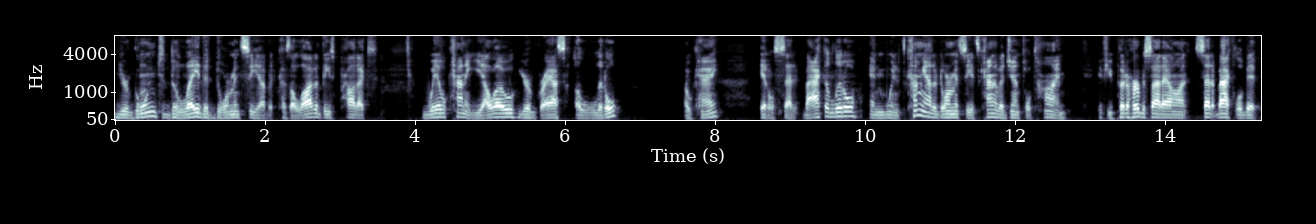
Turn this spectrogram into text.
you're going to delay the dormancy of it because a lot of these products will kind of yellow your grass a little, okay? It'll set it back a little, and when it's coming out of dormancy, it's kind of a gentle time. If you put a herbicide out on it, set it back a little bit,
